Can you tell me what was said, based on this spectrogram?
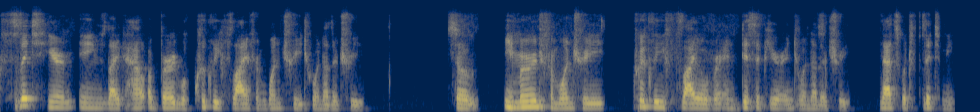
Flit here means like how a bird will quickly fly from one tree to another tree. So emerge from one tree, quickly fly over and disappear into another tree. That's what flit means.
